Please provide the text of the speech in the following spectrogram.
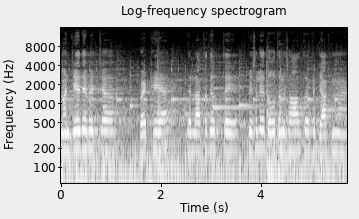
ਮੰਜੇ ਦੇ ਵਿੱਚ ਬੈਠੇ ਆ ਤੇ ਲੱਤ ਦੇ ਉੱਤੇ ਪਿਛਲੇ 2-3 ਸਾਲ ਤੋਂ ਇੱਕ ਜ਼ਖਮ ਹੈ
